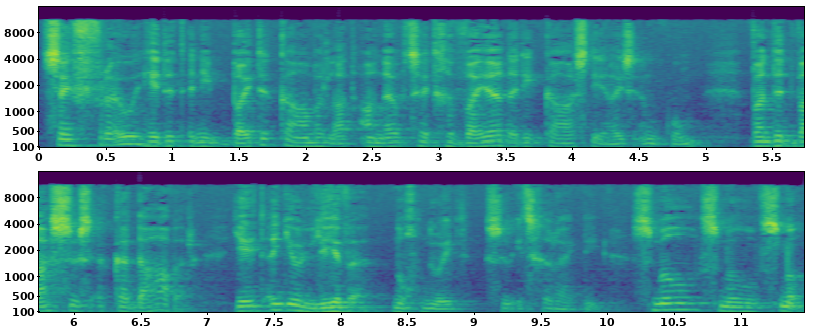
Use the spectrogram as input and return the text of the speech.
Sy vrou het dit in die buitekamer laat aanhou. Sy het geweier dat die kaas die huis inkom want dit was soos 'n kadawer. Jy het in jou lewe nog nooit so iets geruik nie. Smil, smil, smil.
